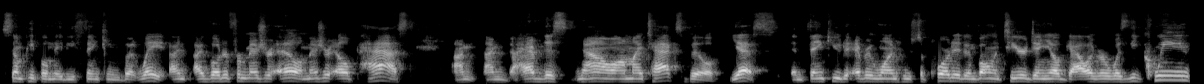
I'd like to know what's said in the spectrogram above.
Some people may be thinking, but wait, I, I voted for Measure L. Measure L passed. I'm, I'm, I have this now on my tax bill. Yes. And thank you to everyone who supported and volunteered. Danielle Gallagher was the queen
